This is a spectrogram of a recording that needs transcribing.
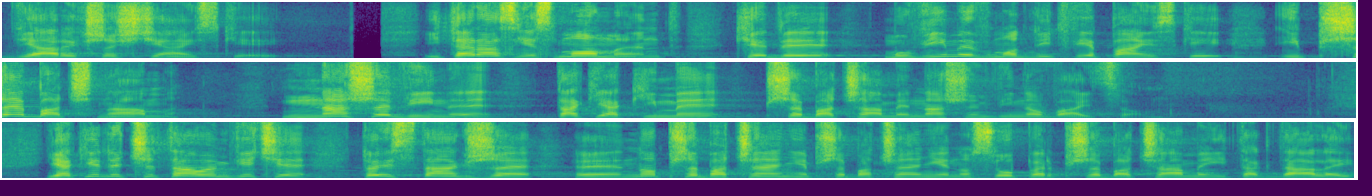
wiary chrześcijańskiej. I teraz jest moment, kiedy mówimy w modlitwie pańskiej i przebacz nam nasze winy, tak jak i my przebaczamy naszym winowajcom. Ja kiedy czytałem, wiecie, to jest tak, że e, no przebaczenie, przebaczenie, no super, przebaczamy i tak dalej.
